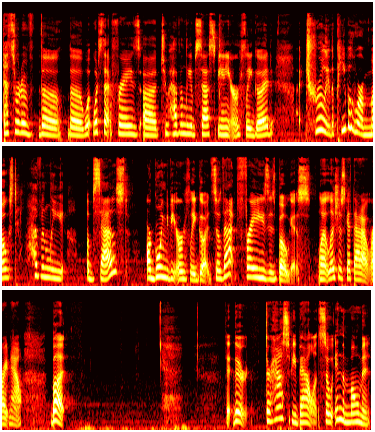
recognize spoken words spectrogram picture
that's sort of the the what, what's that phrase uh too heavenly obsessed to be any earthly good uh, truly the people who are most heavenly obsessed are going to be earthly good so that phrase is bogus Let, let's just get that out right now but there there has to be balance. So in the moment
